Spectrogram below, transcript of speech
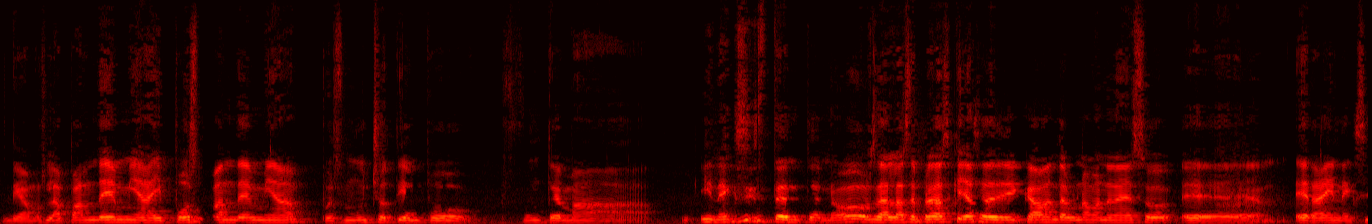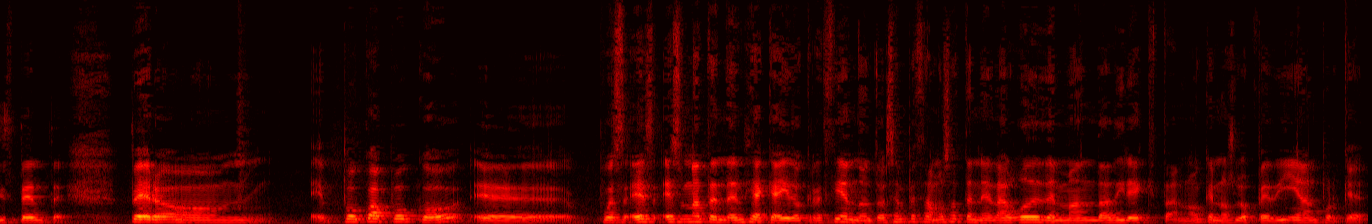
digamos la pandemia y post pandemia, pues mucho tiempo fue un tema inexistente, ¿no? O sea, las empresas que ya se dedicaban de alguna manera a eso eh, era inexistente. Pero eh, poco a poco, eh, pues es, es, una tendencia que ha ido creciendo. Entonces empezamos a tener algo de demanda directa, ¿no? Que nos lo pedían porque,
